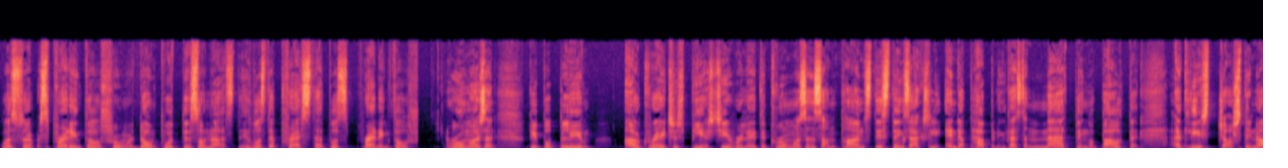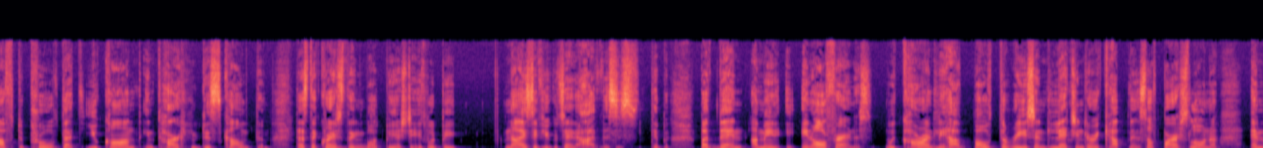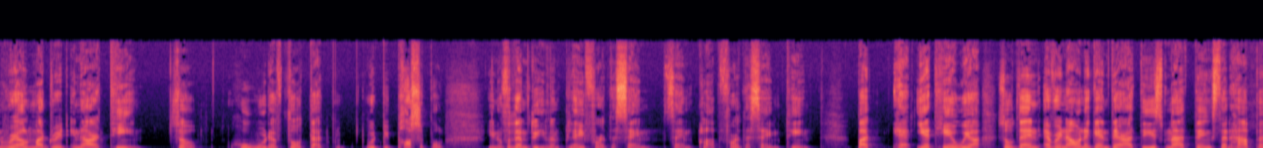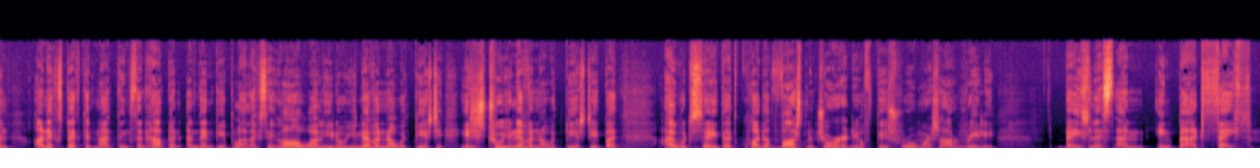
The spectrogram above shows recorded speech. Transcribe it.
was spreading those rumors. Don't put this on us. It was the press that was spreading those rumors, and people believe outrageous PSG related rumors, and sometimes these things actually end up happening. That's the mad thing about that. At least just enough to prove that you can't entirely discount them. That's the crazy thing about PSG. It would be nice if you could say, ah, this is typical. But then, I mean, in all fairness, we currently have both the recent legendary captains of Barcelona and Real Madrid in our team. So who would have thought that would be possible, you know, for them to even play for the same same club for the same team. But yet here we are. So then every now and again there are these mad things that happen, unexpected mad things that happen, and then people are like saying, "Oh well, you know, you never know with PSG." It is true, you never know with PSG, but I would say that quite a vast majority of these rumors are really baseless and in bad faith.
